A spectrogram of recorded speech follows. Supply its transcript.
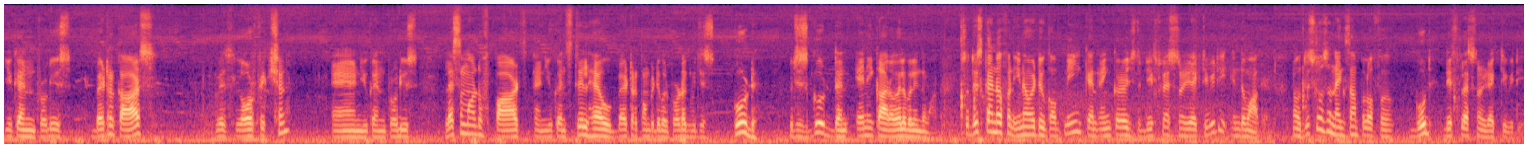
You can produce better cars with lower friction and you can produce less amount of parts and you can still have better compatible product which is good which is good than any car available in the market. So this kind of an innovative company can encourage the deflationary activity in the market. Now this was an example of a good deflationary activity.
